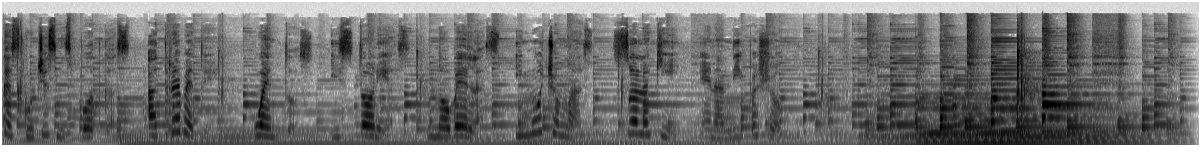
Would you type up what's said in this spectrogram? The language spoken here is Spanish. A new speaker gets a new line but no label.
Que escuches mis podcasts. Atrévete, cuentos, historias, novelas y mucho más, solo aquí en Andipa Show.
